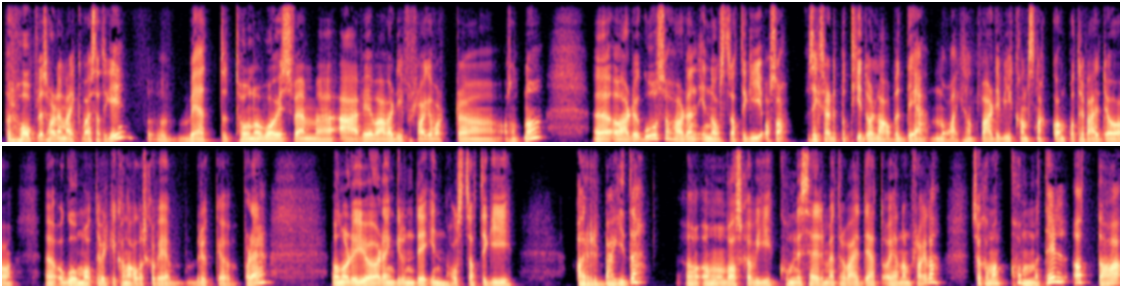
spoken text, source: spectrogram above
Forhåpentligvis har du en merkevarestrategi. Vet tone of voice, hvem er vi, hva er verdiforslaget vårt uh, og sånt. Uh, og er du god, så har du en innholdsstrategi også. Hvis ikke så er det på tide å lage det nå. Hva er det vi kan snakke om på treverdig og, og god måte? Hvilke kanaler skal vi bruke for det? Og når du gjør den grundige innholdsstrategiarbeidet, og, hva skal vi kommunisere med troverdighet og gjennomslag, da, så kan man komme til at da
